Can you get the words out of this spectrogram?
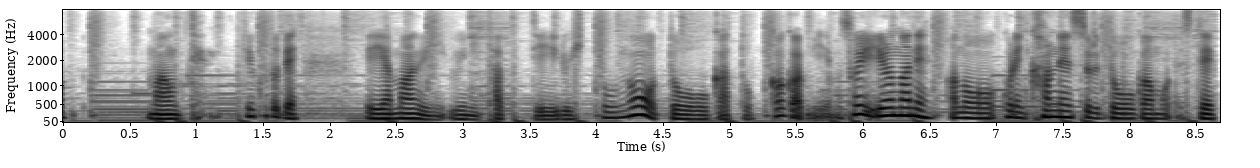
of mountain ということで、山に上に立っている人の動画とかが見えます。そういういろんなね、あのこれに関連する動画もですね、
